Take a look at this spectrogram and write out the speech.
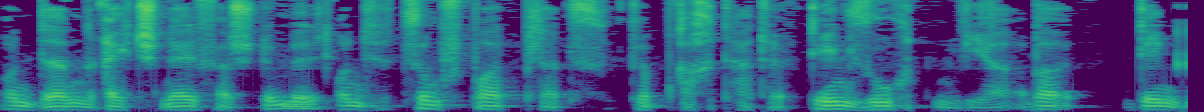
und dann recht schnell verstümmelt und zum Sportplatz gebracht hatte. Den suchten wir, aber den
